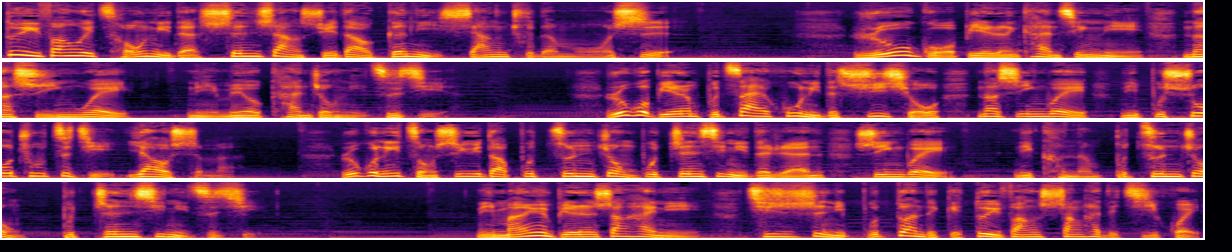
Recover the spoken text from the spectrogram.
对方会从你的身上学到跟你相处的模式。如果别人看清你，那是因为你没有看重你自己；如果别人不在乎你的需求，那是因为你不说出自己要什么；如果你总是遇到不尊重、不珍惜你的人，是因为你可能不尊重、不珍惜你自己。你埋怨别人伤害你，其实是你不断的给对方伤害的机会。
